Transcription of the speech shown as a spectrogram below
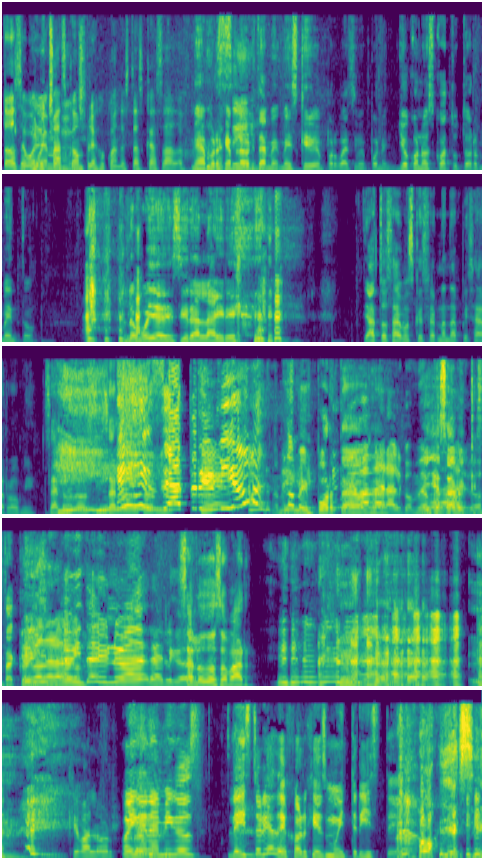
Todo se vuelve Mucho, más mucho. complejo cuando estás casado. Mira, por ejemplo, Sí. ahorita me, me escriben por WhatsApp y me ponen, yo conozco a tu tormento. Lo voy a decir al aire. ya todos sabemos que es Fernanda Pizarro, mi. Saludos, saludos a. ¿Se atrevió? A no me importa. Me va a dar algo, me va ella a dar sabe algo, que está a crazy. A algo. mí también me va a dar algo. Saludos, Omar. Qué valor. Oigan, Gracias. amigos, la historia de Jorge es muy triste. Oye, sí.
